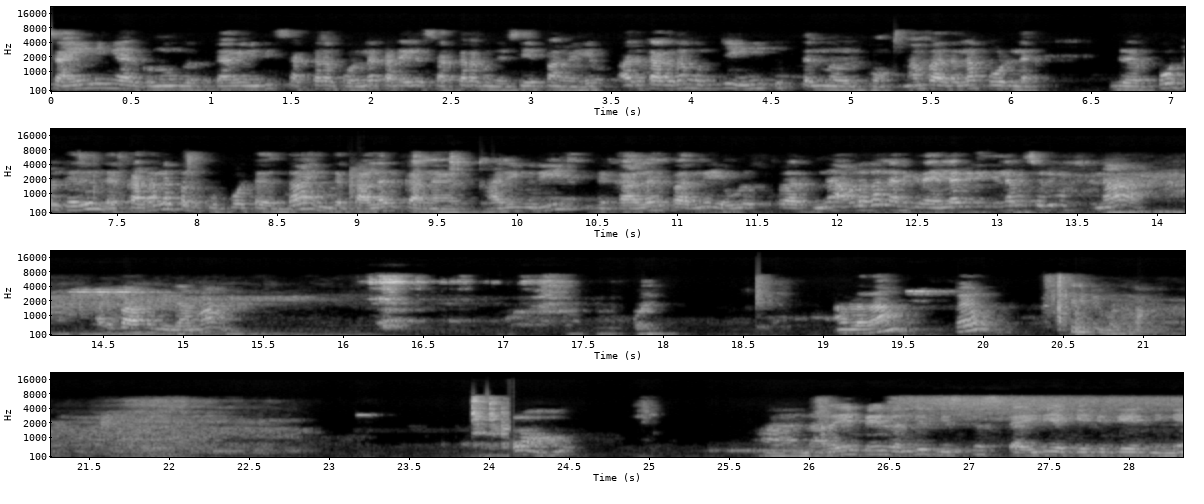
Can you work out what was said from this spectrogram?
சைனிங்கா இருக்கணுங்கிறதுக்காக வேண்டி சக்கரை போடல. கடையில சக்கரை கொஞ்சம் சேர்ப்பாங்க. அதுக்காக தான் கொஞ்சம் இனிப்புத்தன்மை இருக்கும். நம்ம அதெல்லாம் போடல. இந்த போட்டிருக்கிறது இந்த கடலைப்பருப்பு போட்டது தான் இந்த கலருக்கான அறிகுறி. இந்த கலர் பாருங்க எவ்வளோ சூப்பராக இருக்குன்னு. அவ்வளோதான் நினைக்கிறேன். எல்லாமே எல்லாமே சொல்லி முடிச்சுட்டுனா? அது பார்க்க முடியலாமா? அவ்வளோதான் இப்போ திருப்பி கொடுக்கலாம் அப்புறம் நிறைய பேர் வந்து பிஸ்னஸ்க்கு ஐடியா கேட்டுகிட்டே இருந்தீங்க.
